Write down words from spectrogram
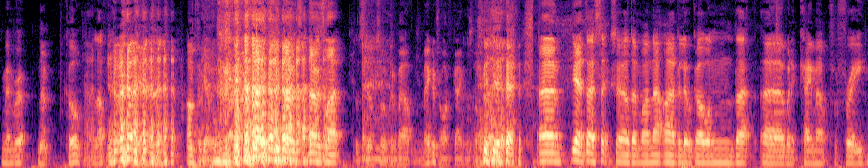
Remember it? Nope. Cool. I loved it. yeah, unforgettable. that, was, that was like we're still talking about Mega Drive games. yeah. Um, yeah, Deus Ex, yeah, I don't mind that. I had a little go on that uh, when it came out for free.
